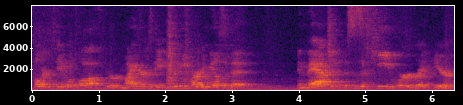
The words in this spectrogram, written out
colored tablecloth where miners ate three hearty meals a day. Imagine, this is a key word right here.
